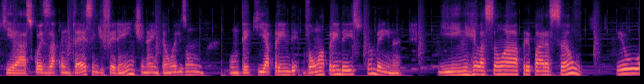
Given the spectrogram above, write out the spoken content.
que as coisas acontecem diferente, né? Então eles vão, vão ter que aprender, vão aprender isso também, né? E em relação à preparação, eu,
